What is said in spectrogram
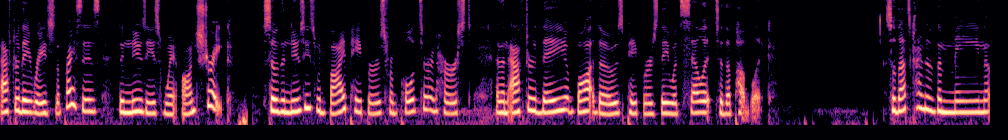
after they raised the prices, the newsies went on strike. So the newsies would buy papers from Pulitzer and Hearst, and then after they bought those papers, they would sell it to the public. So that's kind of the main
